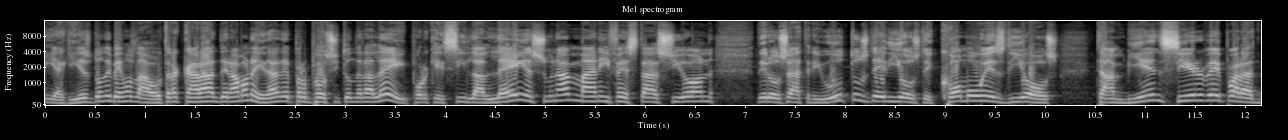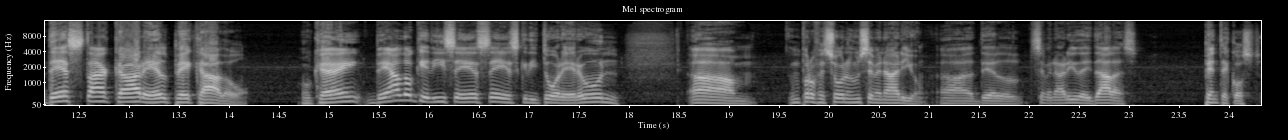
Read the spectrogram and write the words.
Y aquí es donde vemos la otra cara de la moneda del propósito de la ley. Porque si la ley es una manifestación de los atributos de Dios, de cómo es Dios, también sirve para destacar el pecado. ¿Ok? Vea lo que dice ese escritor. Era un, um, un profesor en un seminario uh, del seminario de Dallas, Pentecost.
